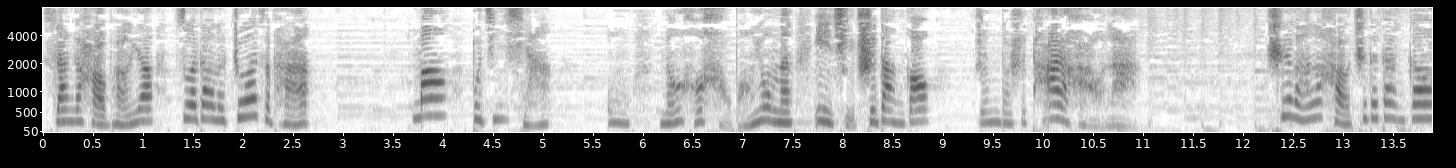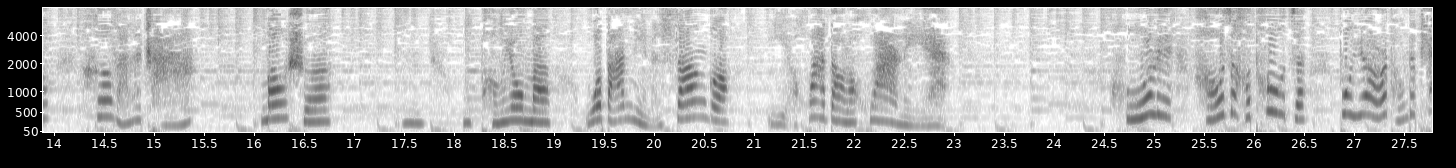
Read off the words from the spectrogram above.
三个好朋友坐到了桌子旁，猫不禁想：“嗯，能和好朋友们一起吃蛋糕，真的是太好了。”吃完了好吃的蛋糕，喝完了茶，猫说：“嗯，朋友们，我把你们三个也画到了画里。”狐狸、猴子和兔子不约而同的跳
